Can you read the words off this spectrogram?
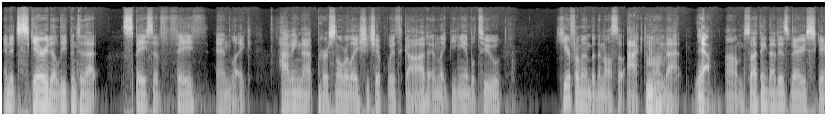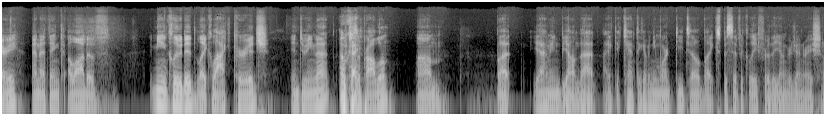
And it's scary to leap into that space of faith and like having that personal relationship with God and like being able to hear from him, but then also act on that. Yeah. Um, so I think that is very scary, and I think a lot of me included like lack courage in doing that, which is a problem. Um, but yeah, I mean beyond that, I can't think of any more detailed like specifically for the younger generation.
